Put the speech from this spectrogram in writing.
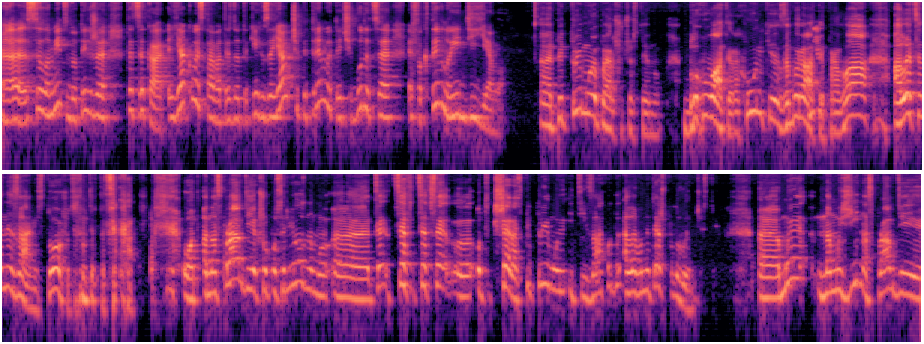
Е, Силоміць до тих же ТЦК. Як ви ставитесь до таких заяв? Чи підтримуєте, чи буде це ефективно і дієво? Е, Підтримує першу частину блокувати рахунки, забирати права, але це не замість того, що це ну, тобто, ТЦК. От а насправді, якщо по-серйозному, е, це, це, це все от ще раз підтримую і ті заходи, але вони теж половинчасті. Ми на межі насправді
